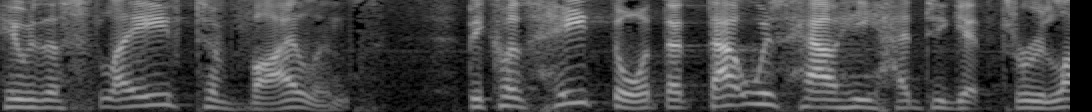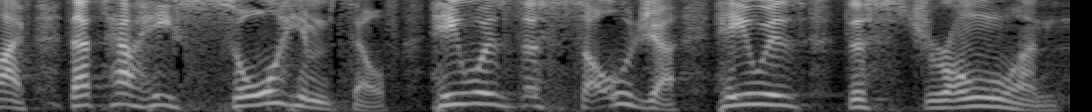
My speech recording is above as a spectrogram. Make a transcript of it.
He was a slave to violence because he thought that that was how he had to get through life. That's how he saw himself. He was the soldier, he was the strong one.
